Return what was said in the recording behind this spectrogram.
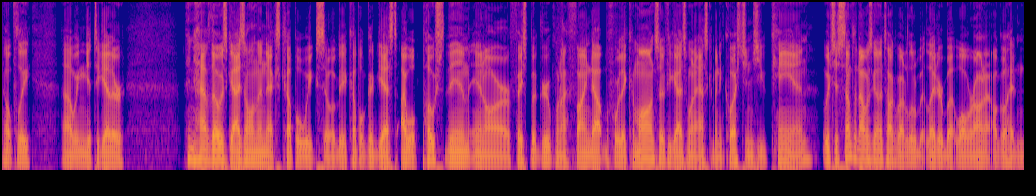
Hopefully, uh, we can get together and have those guys on the next couple weeks. So it'll be a couple good guests. I will post them in our Facebook group when I find out before they come on. So if you guys want to ask them any questions, you can, which is something I was going to talk about a little bit later. But while we're on it, I'll go ahead and,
